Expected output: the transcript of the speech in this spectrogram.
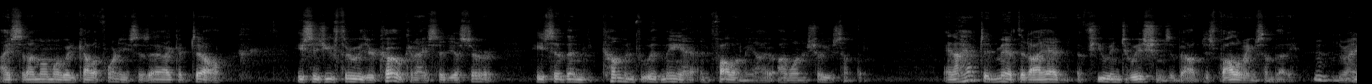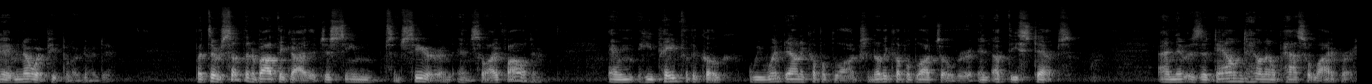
I said, "I'm on my way to California." He says, "I could tell." He says, "You through with your coke?" And I said, "Yes, sir." He said, "Then come with me and follow me. I, I want to show you something." And I have to admit that I had a few intuitions about just following somebody. Right. I didn't even know what people are going to do. But there was something about the guy that just seemed sincere, and, and so I followed him. And he paid for the Coke. We went down a couple blocks, another couple blocks over, and up these steps. And it was a downtown El Paso library.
